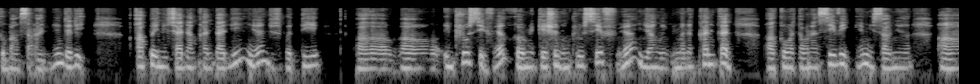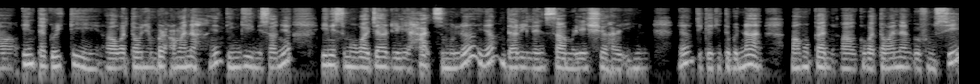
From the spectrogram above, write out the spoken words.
kebangsaan ya. Jadi apa yang dicadangkan tadi ya seperti uh, uh, inklusif ya communication inklusif ya yang menekankan uh, kewartawanan civic ya misalnya uh, integriti uh, wartawan yang beramanah ya tinggi misalnya ini semua wajar dilihat semula ya dari lensa Malaysia hari ini ya jika kita benar mahukan uh, kewartawanan berfungsi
